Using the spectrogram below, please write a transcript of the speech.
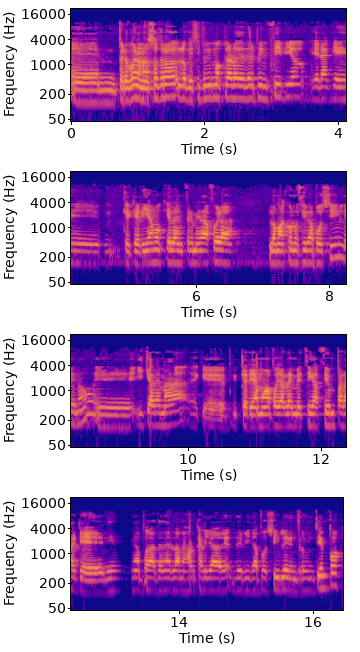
Eh, pero bueno, nosotros lo que sí tuvimos claro desde el principio era que queríamos que la enfermedad fuera lo más conocida posible, ¿no? Eh, y que además eh, queríamos apoyar la investigación para que Nina pueda tener la mejor calidad de, vida posible dentro de un tiempo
